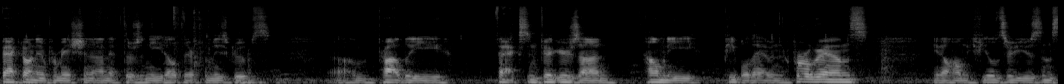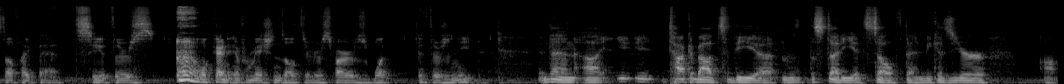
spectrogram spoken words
background information on if there's a need out there from these groups. Um, probably facts and figures on how many people they have in their programs, you know, how many fields they're using, stuff like that. See if there's what kind of information's out there as far as what if there's a need. And then uh, you, you talk about the uh, the study itself then, because you're um,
